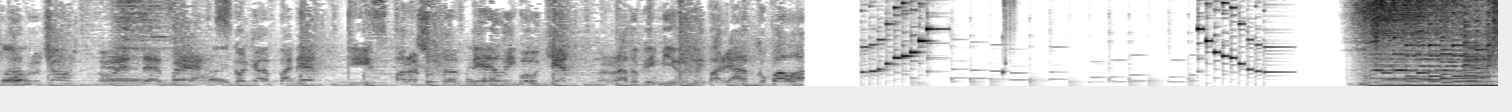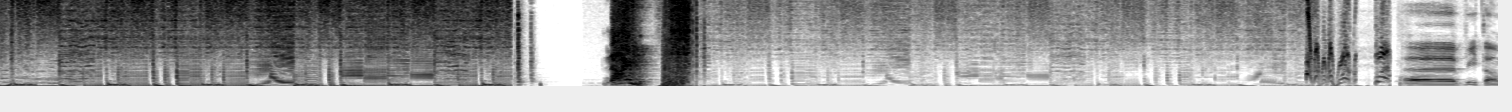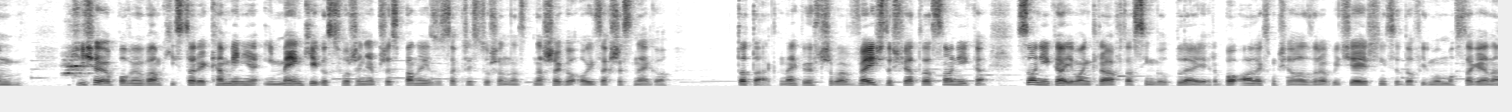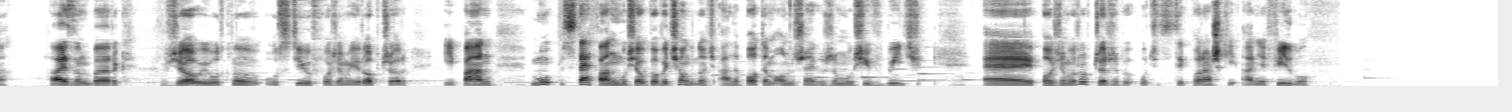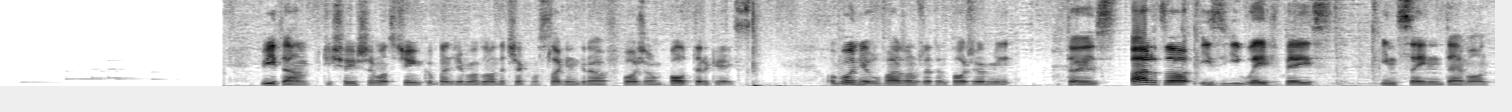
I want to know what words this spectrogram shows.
Да. ВДВ, сколько побед, из парашютов белый букет, радугой мирный поряд купола. Nein! Witam. Dzisiaj opowiem wam historię kamienia i mękiego stworzenia przez Pana Jezusa Chrystusa, nas, naszego Ojca Chrzestnego. To tak, najpierw trzeba wejść do świata Sonika, Sonika i Minecrafta single player, bo Alex musiała zrobić jajecznicę do filmu Mostagena. Heisenberg wziął i utknął u Stu w poziomie Rupture i pan mu, Stefan musiał go wyciągnąć, ale potem on rzekł, że musi wbić e, poziom Rupture, żeby uciec z tej porażki, a nie filmu. Witam, w dzisiejszym odcinku będziemy oglądać jak Moslagen gra w poziom Poltergeist. Ogólnie uważam, że ten poziom to jest bardzo easy wave-based insane demon.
